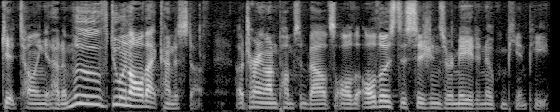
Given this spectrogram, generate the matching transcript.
get telling it how to move, doing all that kind of stuff. Uh, turning on pumps and valves, all the, all those decisions are made in OpenPNP.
